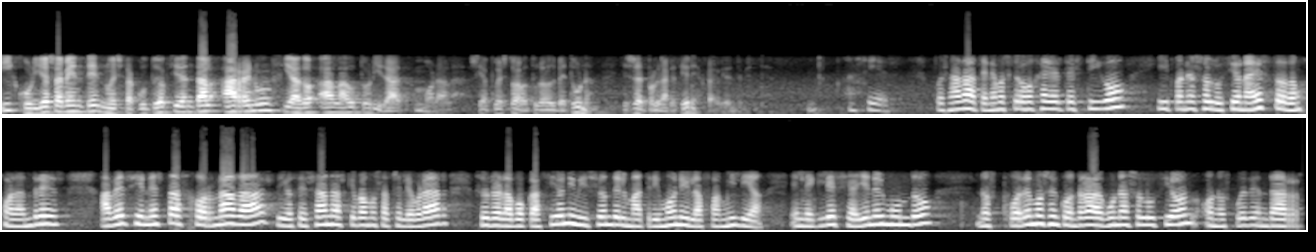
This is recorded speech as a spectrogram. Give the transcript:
Y curiosamente, nuestra cultura occidental ha renunciado a la autoridad moral. Se ha puesto a la altura del betuna. Y ese es el problema que tiene, evidentemente. Así es. Pues nada, tenemos que coger el testigo y poner solución a esto, don Juan Andrés. a ver si en estas jornadas diocesanas que vamos a celebrar sobre la vocación y misión del matrimonio y la familia en la Iglesia y en el mundo, nos podemos encontrar alguna solución o nos pueden dar,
